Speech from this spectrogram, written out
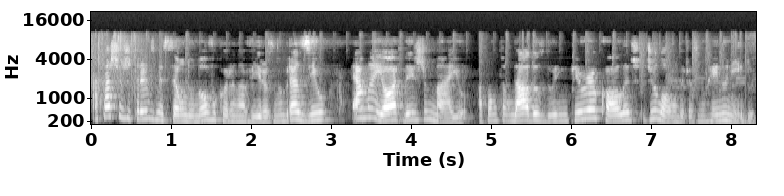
A taxa de transmissão do novo coronavírus no Brasil é a maior desde maio, apontam dados do Imperial College de Londres, no Reino Unido.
